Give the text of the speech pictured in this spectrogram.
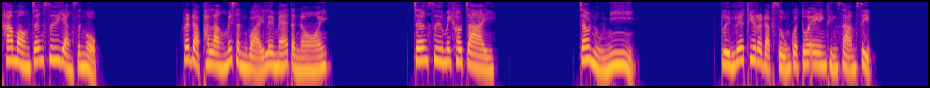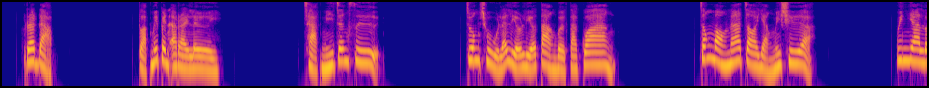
ข้ามองเจิ้งซื่ออย่างสงบ ระดับพลังไม่สั่นไหวเลยแม้แต่น้อย เจิ้งซื่อไม่เข้าใจ เจ้าหนูนี่กลืนเลือดที่ระดับสูงกว่าตัวเองถึงสามสิบระดับ กลับไม่เป็นอะไรเลย ฉากนี้เจิ้งซื่อจวงฉู่และเหลียวเหลียวต่างเบิกตากว้าง จ้องมองหน้าจออย่างไม่เชื่อ วิญญาณโล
